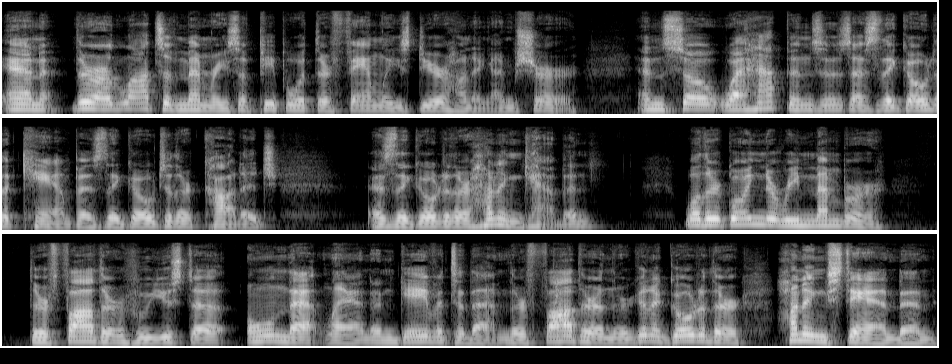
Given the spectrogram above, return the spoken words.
And there are lots of memories of people with their families deer hunting, I'm sure. And so what happens is as they go to camp, as they go to their cottage, as they go to their hunting cabin, well, they're going to remember their father who used to own that land and gave it to them, their father, and they're going to go to their hunting stand and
